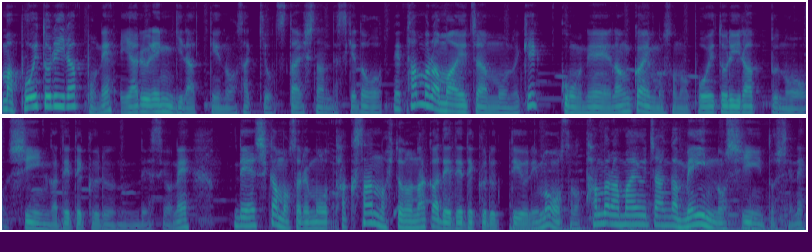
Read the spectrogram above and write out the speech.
まあ、ポエトリーラップをね、やる演技だっていうのをさっきお伝えしたんですけど、で、田村真由ちゃんもね、結構ね、何回もそのポエトリーラップのシーンが出てくるんですよね。で、しかもそれもたくさんの人の中で出てくるっていうよりも、その田村真由ちゃんがメインのシーンとしてね、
